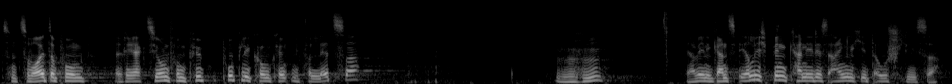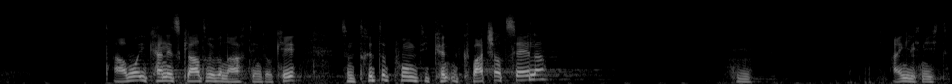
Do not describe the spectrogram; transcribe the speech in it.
Zum zweiten Punkt, Reaktion vom Publikum könnte mich verletzen. Mhm. Ja, wenn ich ganz ehrlich bin, kann ich das eigentlich nicht ausschließen. Aber ich kann jetzt klar darüber nachdenken, okay? Zum dritten Punkt, ich könnte einen Quatsch erzählen. Hm. Eigentlich nicht.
